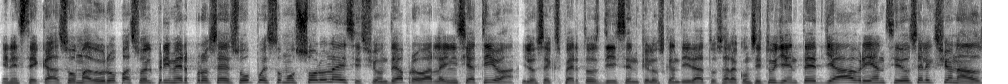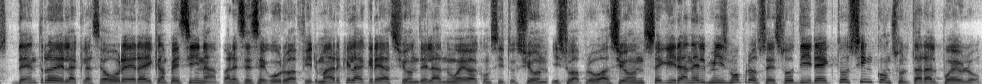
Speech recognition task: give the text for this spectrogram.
En este caso, Maduro pasó el primer proceso pues tomó solo la decisión de aprobar la iniciativa y los expertos dicen que los candidatos a la constituyente ya habrían sido seleccionados dentro de la clase obrera y campesina. Parece seguro afirmar que la creación de la nueva constitución y su aprobación seguirán el mismo proceso directo sin consultar al pueblo.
